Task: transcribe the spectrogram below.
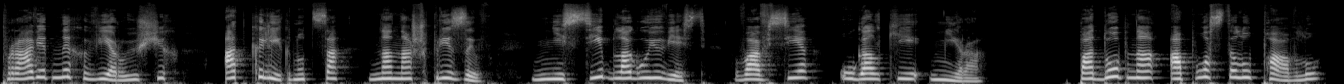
праведных верующих откликнутся на наш призыв нести благую весть во все уголки мира. Подобно апостолу Павлу,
